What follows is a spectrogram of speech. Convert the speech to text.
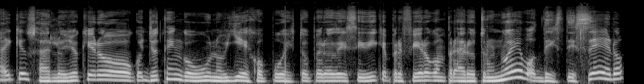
hay que usarlo. Yo quiero, yo tengo uno viejo puesto, pero decidí que prefiero comprar otro nuevo desde cero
